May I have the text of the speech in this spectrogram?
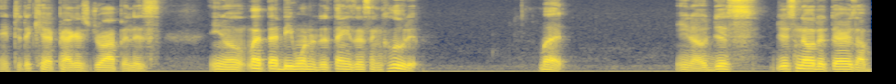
into the care package drop, and this, you know, let that be one of the things that's included. But, you know, just just know that there's a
